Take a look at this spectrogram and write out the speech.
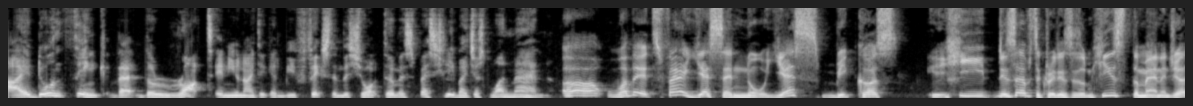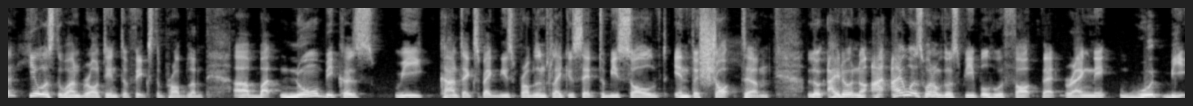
I don't think that the rot in United can be fixed in the short term, especially by just one man. Uh, whether it's fair, yes and no. Yes, because he deserves the criticism. He's the manager. He was the one brought in to fix the problem. Uh, but no, because we can't expect these problems, like you said, to be solved in the short term. Look, I don't know. I, I, was one of those people who thought that Rangnick would be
